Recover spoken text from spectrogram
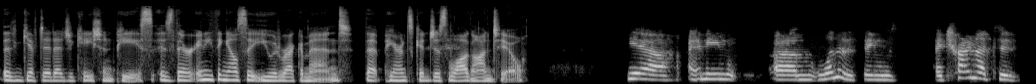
the gifted education piece. Is there anything else that you would recommend that parents could just log on to? Yeah, I mean, um, one of the things I try not to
